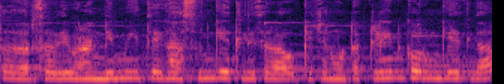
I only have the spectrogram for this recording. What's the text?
तर सगळी भांडी मी इथे घासून घेतली सगळा किचन ओटा क्लीन करून घेतला.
